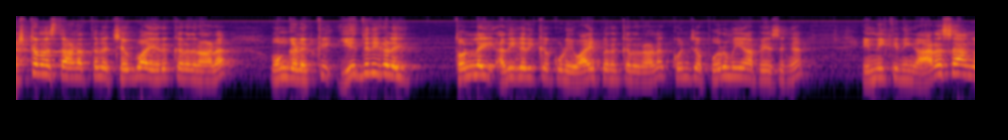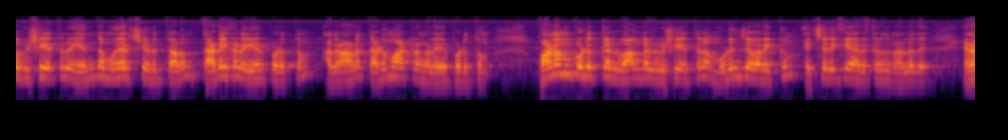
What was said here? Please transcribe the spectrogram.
அஷ்டமஸ்தானத்தில் செவ்வாய் இருக்கிறதுனால உங்களுக்கு எதிரிகளை தொல்லை அதிகரிக்கக்கூடிய வாய்ப்பு இருக்கிறதுனால கொஞ்சம் பொறுமையாக பேசுங்க. இன்றைக்கி நீங்கள் அரசாங்க விஷயத்தில் எந்த முயற்சி எடுத்தாலும் தடைகளை ஏற்படுத்தும் அதனால் தடுமாற்றங்களை ஏற்படுத்தும். பணம் கொடுக்கல் வாங்கல் விஷயத்தில் முடிஞ்ச வரைக்கும் எச்சரிக்கையாக இருக்கிறது நல்லது. ஏன்னா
